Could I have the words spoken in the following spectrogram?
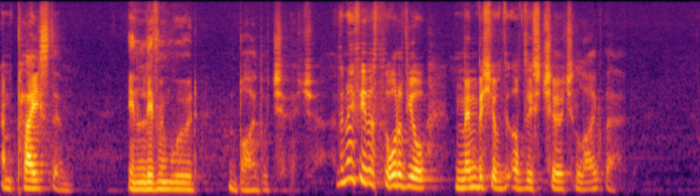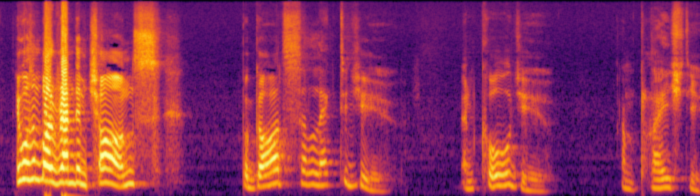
and placed them in Living Word Bible Church. I don't know if you ever thought of your membership of this church like that. It wasn't by random chance, but God selected you and called you and placed you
